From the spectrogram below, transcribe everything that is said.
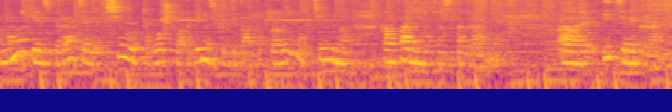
Многие избиратели в силу того, что один из кандидатов проводил активную кампанию в Инстаграме э, и Телеграме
